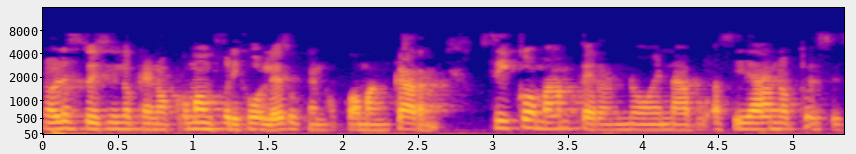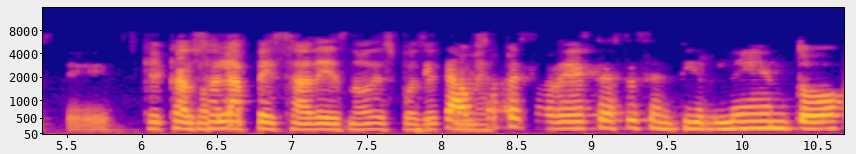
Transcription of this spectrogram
No les estoy diciendo que no coman frijoles o que no coman carne. Sí coman, pero no en así ah, no pues este... Que causa la pesadez, ¿no? Después de comer. Causa pesadez, te hace sentir lento,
